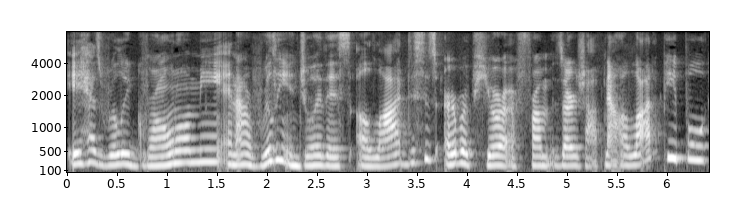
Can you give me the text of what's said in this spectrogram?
it has really grown on me and i really enjoy this a lot. This is Erba Pura from Xerjoff now a lot of people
